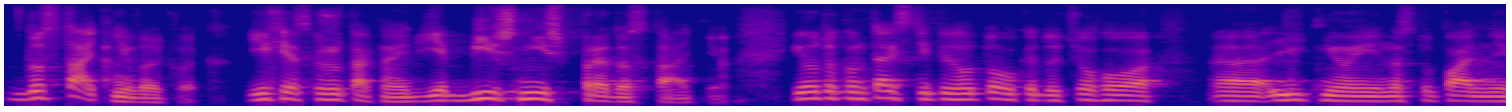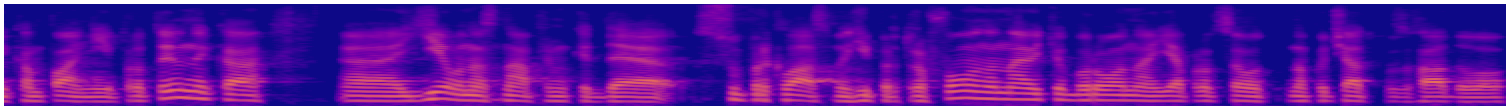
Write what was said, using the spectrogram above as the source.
Достатній виклик, їх я скажу так, навіть є більш ніж предостатньо, і от у контексті підготовки до цього е, літньої наступальної кампанії противника е, є у нас напрямки, де суперкласно гіпертрофована навіть оборона. Я про це от на початку згадував.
